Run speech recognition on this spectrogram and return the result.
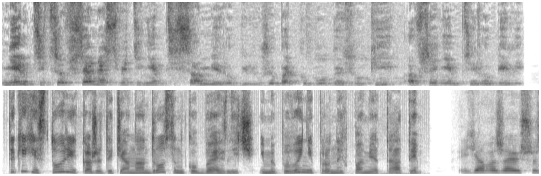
Німці це все на світі німці самі робили. Вже батько був без руки, а все німці робили. Таких історій, каже Тетяна Андросенко, безліч, і ми повинні про них пам'ятати. Я вважаю, що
